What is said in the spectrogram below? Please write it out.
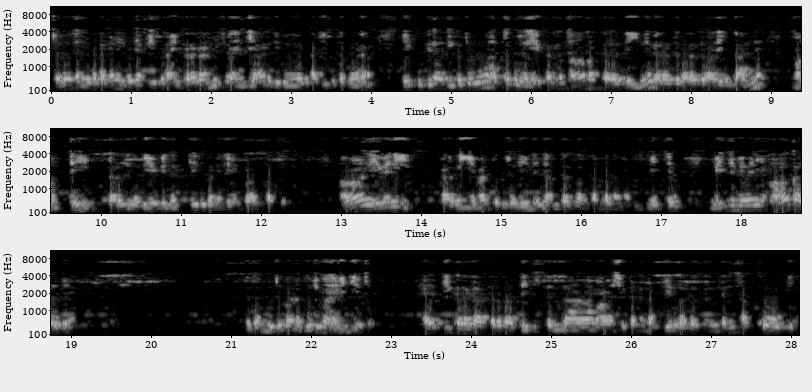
සර්වඥාන්ත කතාවේ ඉතින් ඉස්සරහින් කරගන්න ඉස්සරහින් ගියාම දිගට කටයුතු කරනවා. ඒ කුදිලා දිගටම අත්කුලලේ කරන තාමත් කරදේ ඉන්නේ වැරද්ද වරද්ද වලින් ගන්න මත්තේ වැරදි නොවිය කියන කීක කරන කෙනෙක් පාස්පත්. ආන එවැනි කර්මීය මත්ත කුසලයේ යන්තම් සම්බන්ධන අභිඥාච්ච මෙන්න මෙවැනි ආකල්පයක්. ඒක බුදුබණ බුදුබණ විදියට ඇති කරගත්තට පස්සේ ඉස්සෙල්ලාම අවශ්‍ය කරන දේ කියලා කියන්නේ සක්කෝ කියන.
